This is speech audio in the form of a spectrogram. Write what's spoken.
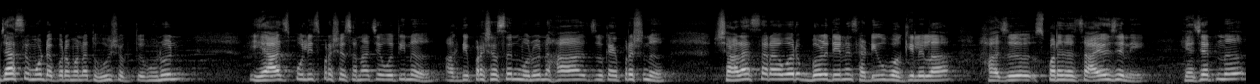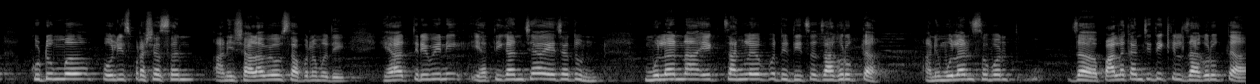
जास्त मोठ्या प्रमाणात होऊ शकतो. म्हणून ह्या आज पोलीस प्रशासनाच्या वतीनं अगदी प्रशासन म्हणून हा जो काही प्रश्न शाळा स्तरावर बळ देण्यासाठी उभा केलेला हा जो स्पर्धेचं आयोजन आहे ह्याच्यातनं कुटुंब पोलीस प्रशासन आणि शाळा व्यवस्थापनामध्ये ह्या त्रिवेणी ह्या तिघांच्या याच्यातून मुलांना एक चांगल्या पद्धतीचं जागरूकता आणि मुलांसोबत जा पालकांची देखील जागरूकता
